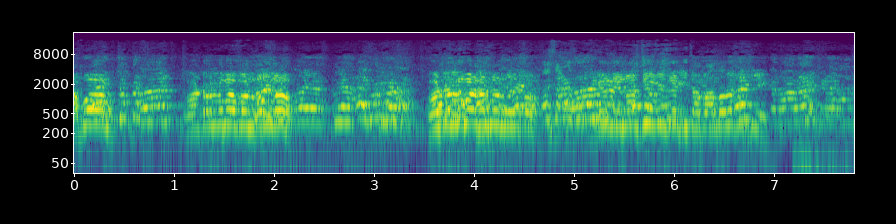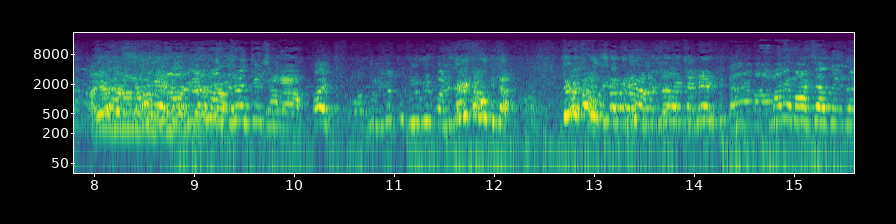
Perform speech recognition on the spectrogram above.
আবুল কন্ট্রোল রুমে ফোন করিব কন্ট্রোল রুমে ফোন করিব এখানে এনআরসি অফিসে কিতা ভালো রাখছি আইয়া যেন আমারে মারছে তুই না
